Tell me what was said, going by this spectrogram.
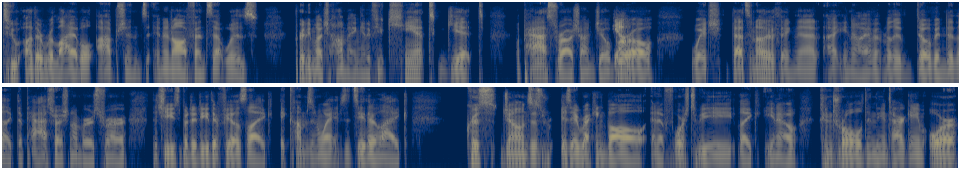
two other reliable options in an offense that was pretty much humming. And if you can't get a pass rush on Joe Yeah. Burrow, which that's another thing that I, you know, I haven't really dove into the, like the pass rush numbers for the Chiefs, but it either feels like it comes in waves. It's either like Chris Jones is is a wrecking ball and a force to be like, you know, controlled in the entire game, or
